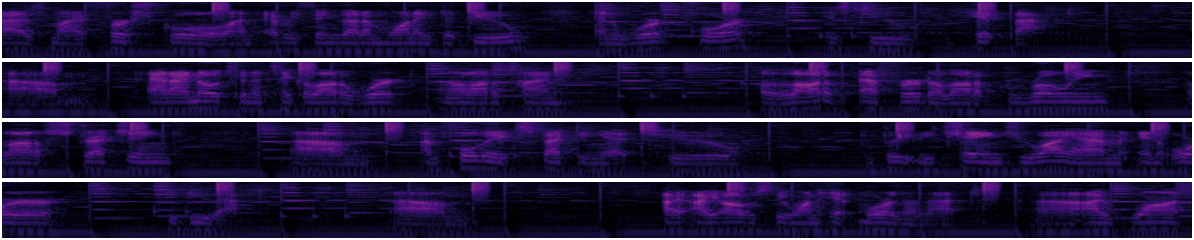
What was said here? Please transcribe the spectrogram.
as my first goal, and everything that I'm wanting to do and work for is to hit that. Um, and I know it's going to take a lot of work and a lot of time, a lot of effort, a lot of growing, a lot of stretching. Um, I'm fully expecting it to completely change who I am in order to do that. Um, I, I, obviously want to hit more than that. Uh, I want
